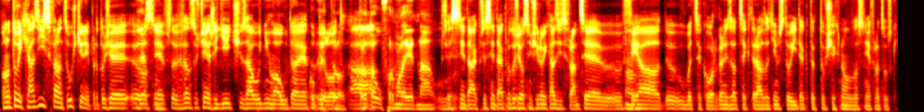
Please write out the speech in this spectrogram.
Ono to vychází z francouzštiny, protože eh, vlastně v francouzštině řidič závodního auta je jako pilot. Je pilot. A... Proto u Formule 1. U... Přesně tak, přesně tak, protože vlastně všechno vychází z Francie, eh, FIA no. vůbec jako organizace, která zatím stojí, tak, tak to všechno vlastně je francouzský.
